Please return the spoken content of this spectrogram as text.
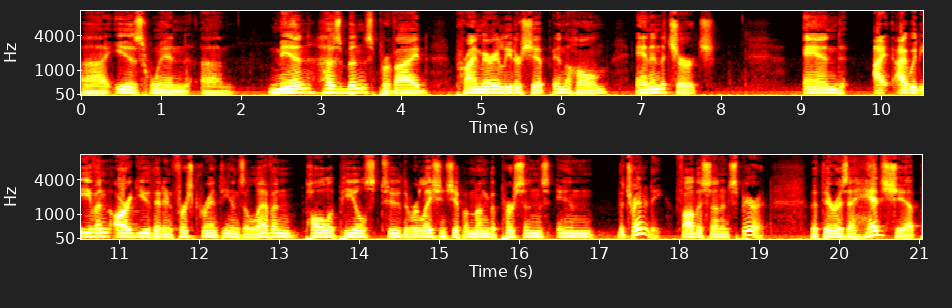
uh, is when um, men, husbands, provide primary leadership in the home and in the church. And I, I, would even argue that in 1 Corinthians 11, Paul appeals to the relationship among the persons in the Trinity Father, Son, and Spirit. That there is a headship,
